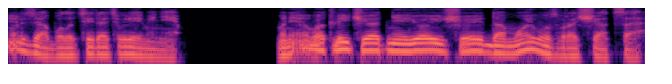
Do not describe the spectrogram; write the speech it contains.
нельзя было терять времени. Мне, в отличие от нее, еще и домой возвращаться.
